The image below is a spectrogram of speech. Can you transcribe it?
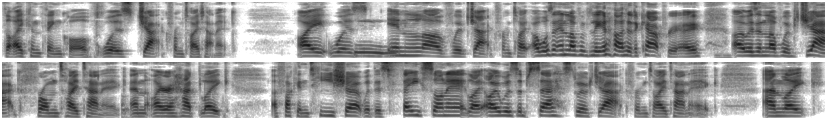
that i can think of was jack from titanic i was in love with jack from titanic i wasn't in love with leonardo dicaprio i was in love with jack from titanic and i had like a fucking t-shirt with his face on it like i was obsessed with jack from titanic and like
